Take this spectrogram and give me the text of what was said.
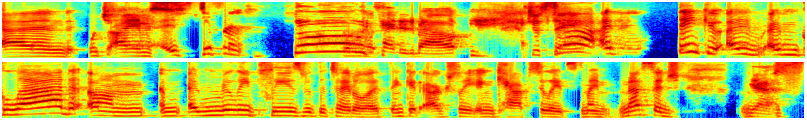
And which I am it's different. So excited about. Just saying. Yeah, I, thank you. I, am glad. Um, I'm, I'm really pleased with the title. I think it actually encapsulates my message. Yes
